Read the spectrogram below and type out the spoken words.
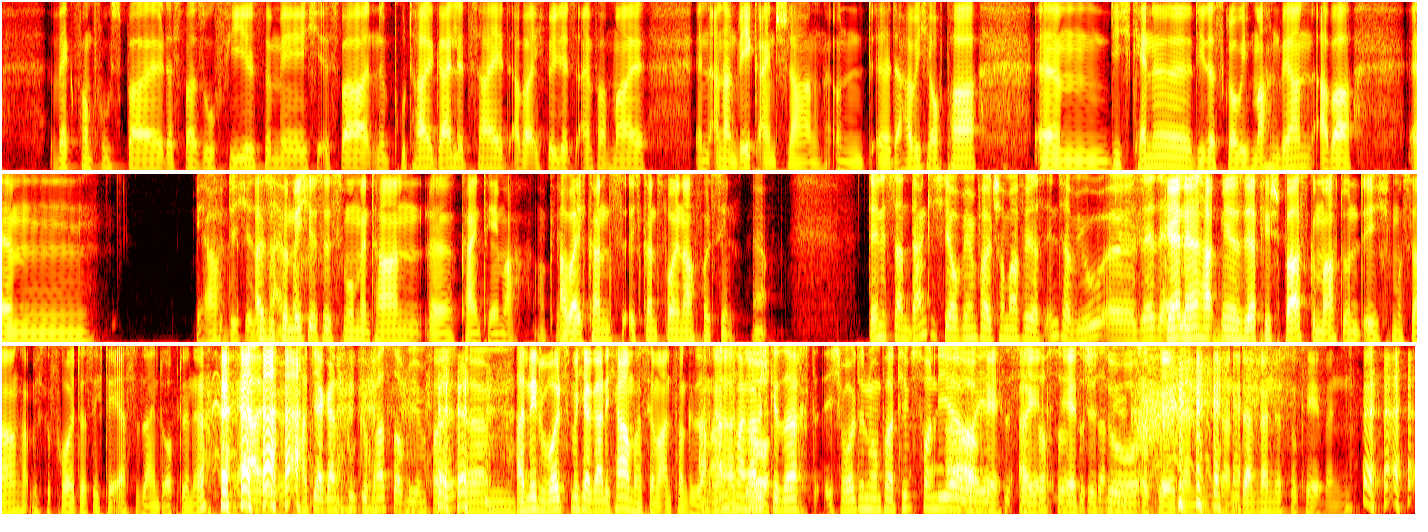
weg vom Fußball, das war so viel für mich, es war eine brutal geile Zeit, aber ich will jetzt einfach mal einen anderen Weg einschlagen. Und äh, da habe ich auch ein paar, ähm, die ich kenne, die das, glaube ich, machen werden, aber ähm, ja, für also für mich ist es momentan äh, kein Thema. Okay. Aber ich kann es ich voll nachvollziehen. Ja. Dennis, dann danke ich dir auf jeden Fall schon mal für das Interview. Äh, sehr, sehr Gerne, ehrlich. hat mir sehr viel Spaß gemacht und ich muss sagen, habe mich gefreut, dass ich der Erste sein durfte. Ne? Ja, äh, hat ja ganz gut gepasst auf jeden Fall. Ähm, ah, nee, du wolltest mich ja gar nicht haben, hast du ja am Anfang gesagt. Am ne? Anfang habe ich gesagt, ich wollte nur ein paar Tipps von dir, ah, okay. aber jetzt ist das ah, doch so Jetzt ist so, okay, dann, dann, dann, dann, ist okay. Wenn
